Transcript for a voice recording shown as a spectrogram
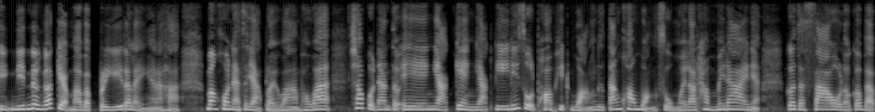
อีกนิดนึงก็เก็บมาแบบปรี๊ดอะไรอย่างเงี้ยนะคะ บางคนอาจจะอยากปล่อยวาง เพราะว่าชอบกดดันตัวเอง อยากเก่งอยากดีที่สุดพอผิดหวัง หรือตั้งความหวังสูงไว้แล้วทำไม่ได้เนี่ยก็จะเศร้าแล้วก็แบบ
